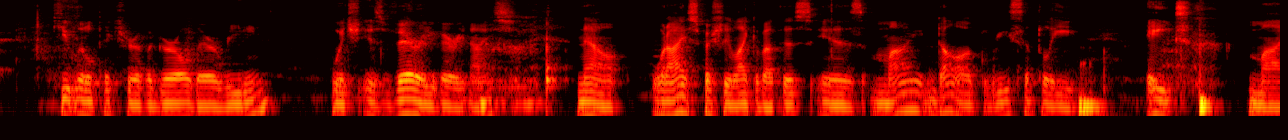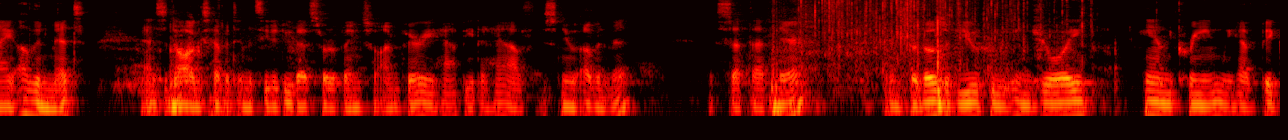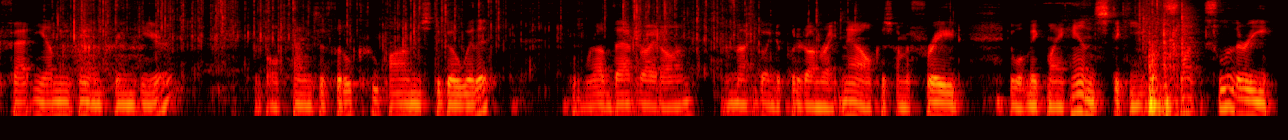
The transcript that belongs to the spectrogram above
cute little picture of a girl there reading, which is very, very nice. Now, what I especially like about this is my dog recently ate my oven mitt, as dogs have a tendency to do that sort of thing. So I'm very happy to have this new oven mitt. Set that there. And for those of you who enjoy hand cream, we have big fat yummy hand cream here. With all kinds of little coupons to go with it. You can rub that right on. I'm not going to put it on right now because I'm afraid it will make my hands sticky and slithery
